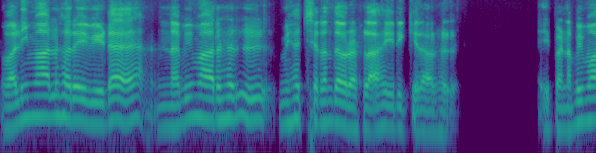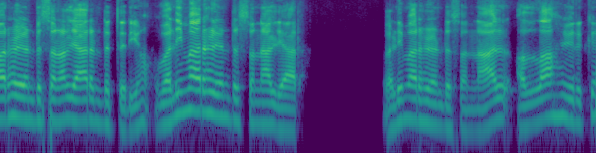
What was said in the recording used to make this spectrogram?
வலிமார்களை விட நபிமார்கள் மிகச் சிறந்தவர்களாக இருக்கிறார்கள். இப்ப நபிமார்கள் என்று சொன்னால் யார் என்று தெரியும்? வலிமார்கள் என்று சொன்னால் யார்? வலிமார்கள் என்று சொன்னால் அல்லாஹுவிற்கு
